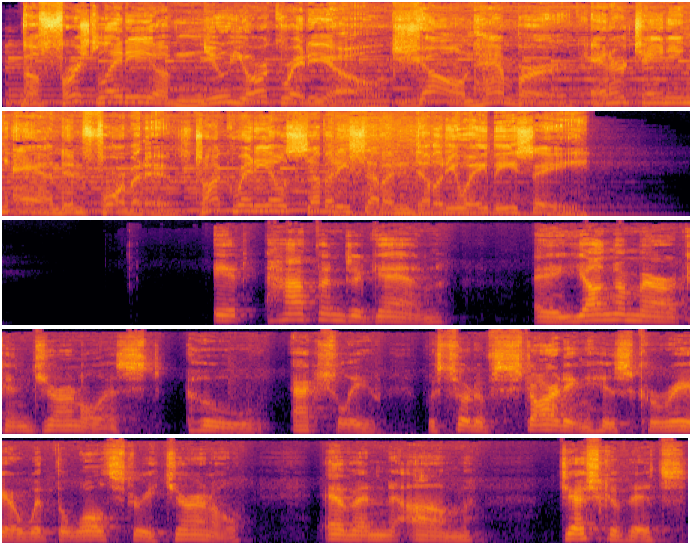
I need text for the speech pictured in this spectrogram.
The First Lady of New York Radio, Joan Hamburg. Entertaining and informative. Talk Radio 77 WABC. It happened again. A young American journalist who actually was sort of starting his career with the Wall Street Journal, Evan um, Gershkovich,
